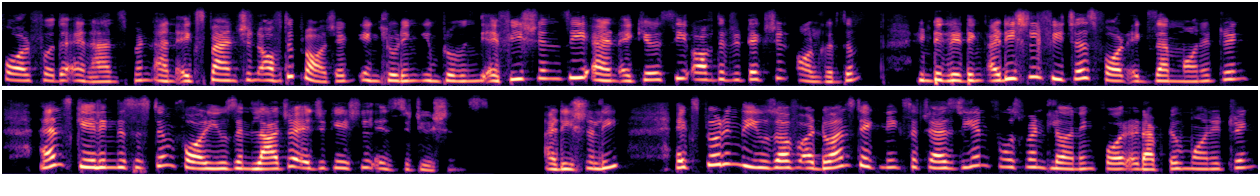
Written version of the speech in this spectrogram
for further enhancement and expansion of the project, including improving the efficiency and accuracy of the detection algorithm, integrating additional features for exam monitoring, and scaling the system for use in larger educational institutions. Additionally, exploring the use of advanced techniques such as reinforcement learning for adaptive monitoring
